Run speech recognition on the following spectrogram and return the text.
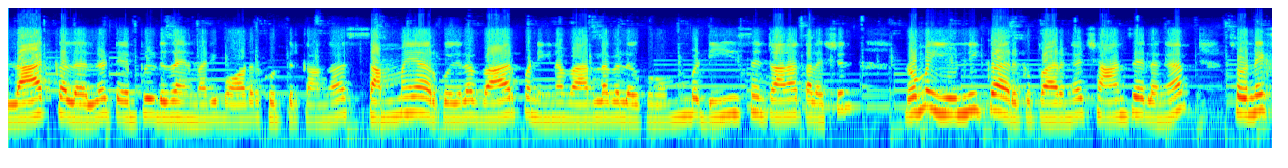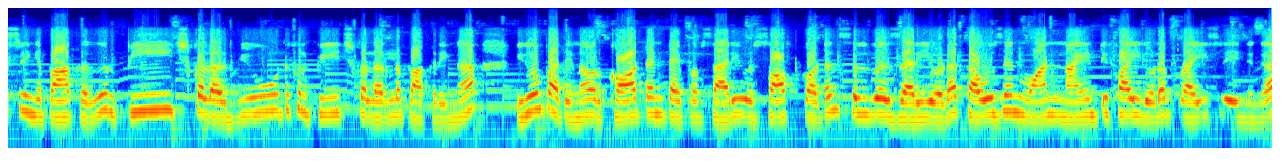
பிளாக் கலரில் டெம்பிள் டிசைன் மாதிரி பார்டர் கொடுத்துருக்காங்க. செம்மையா இருக்கும். இதெல்லாம் வேர் பண்ணிங்கன்னா வேற லெவலில் இருக்கும். ரொம்ப டீசெண்டான கலெக்ஷன் ரொம்ப யூனிக்காக இருக்கு பாருங்க. சான்ஸே இல்லைங்க. ஸோ நெக்ஸ்ட் நீங்கள் பார்க்குறது ஒரு பீச் கலர் பியூட்டிஃபுல் பீச் கலரில் பார்க்குறீங்க. இதுவும் பார்த்தீங்கன்னா ஒரு காட்டன் டைப் ஆஃப் சாரி ஒரு சாஃப்ட் காட்டன் சில்வர் சரியோட தௌசண்ட் ஒன் நைன்டி ஃபைவ் இதோட ப்ரைஸ் ரேஞ்சுங்க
